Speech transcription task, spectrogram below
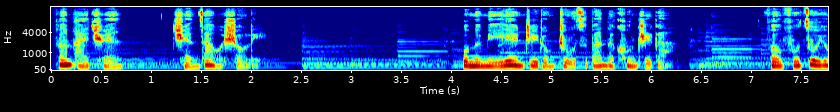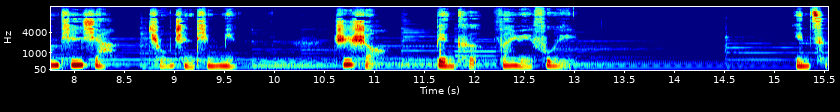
翻牌权全在我手里。我们迷恋这种主子般的控制感，仿佛坐拥天下，穷臣听命，只手。便可翻云覆雨。因此，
